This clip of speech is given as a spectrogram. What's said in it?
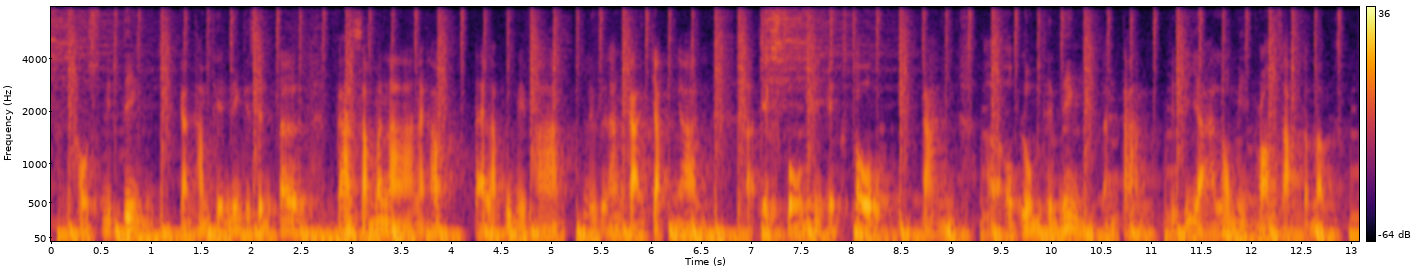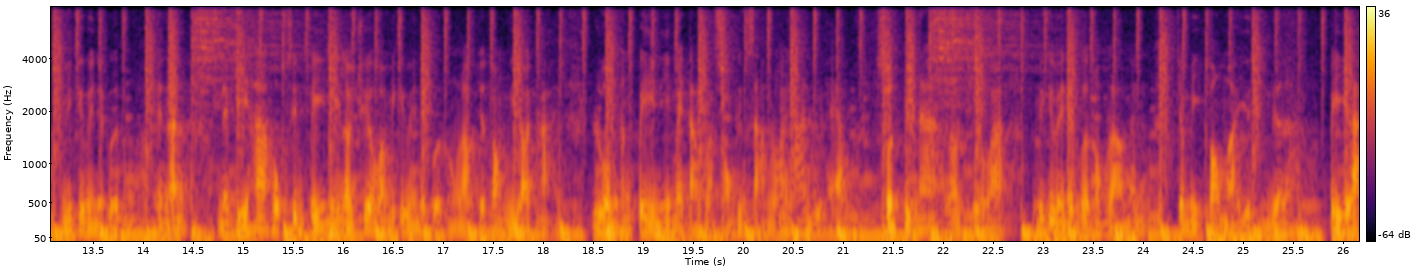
ำ house meeting การทำเทรนนิ่งที่เซ็นเตอร์ การสัมมนานะครับ แต่ละภูมิภาค หรือกระทั่งการจัดงาน เอ็กซ์โปมินิเอ็กซ์โปการอบรมเทรนนิ่งต่างๆจิตวิทยาเรามีพร้อมสับสำหรับมิกิเวนเน็ตเวิร์ของเรา เพราะฉะนั้นในปี 56 สิ้นปีนี้เราเชื่อว่ามิกิเวนเน็ตเวิร์ของเราจะต้องมียอดขาย รวมทั้งปีนี้ไม่ต่ำกว่า 2-300 ล้านอยู่แล้ว ส่วนปีหน้าเราเชื่อว่ามิกิเวนเน็ตเวิร์ของเรานั้น จะมีเป้าหมายอยู่ถึงเดือนละปีละ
